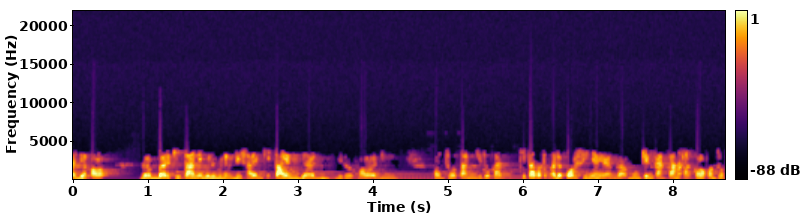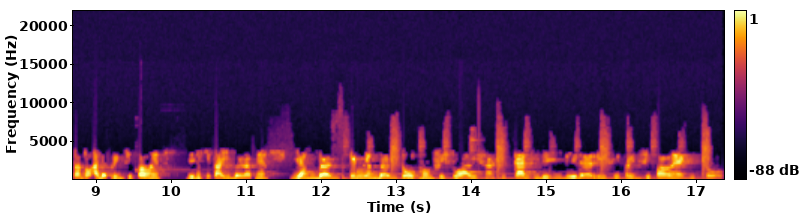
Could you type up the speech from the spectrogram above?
aja kalau gambar kita nih bener-bener desain kita yang jadi gitu. Kalau di konsultan gitu kan kita tetap ada porsinya ya nggak mungkin kan. Karena kan kalau konsultan tuh ada prinsipalnya. Jadi kita ibaratnya yang bantu tim yang bantu memvisualisasikan ide-ide dari si prinsipalnya gitu.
